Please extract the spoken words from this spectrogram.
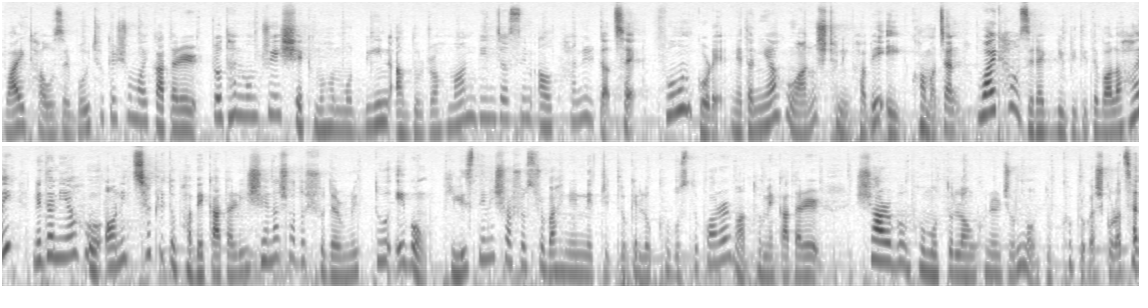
হোয়াইট হাউসের বৈঠকের সময় কাতারের প্রধানমন্ত্রী শেখ মোহাম্মদ বিন আব্দুল রহমান বিন জাসিম আল থানির কাছে ফোন করে নেতানিয়াহু আনুষ্ঠানিকভাবে এই ক্ষমা চান। হোয়াইট হাউসের এক বিবৃতিতে বলা হয়, নেতানিয়াহু অনিচ্ছাকৃতভাবে কাতারি সেনা সদস্যদের মৃত্যু এবং ফিলিস্তিনি সশস্ত্র বাহিনীর নেতৃত্বকে লক্ষ্যবস্তু করার মাধ্যমে কাতারের সার্বভৌমত্ব লঙ্ঘনের জন্য দুঃখ প্রকাশ করেছেন।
